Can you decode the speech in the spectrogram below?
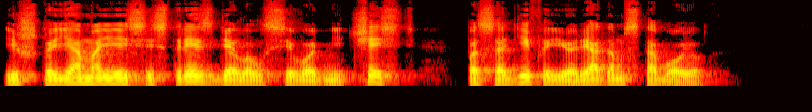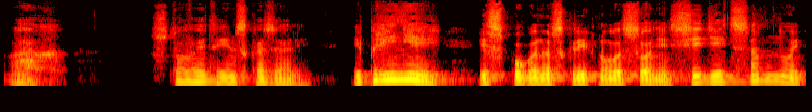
и что я моей сестре сделал сегодня честь, посадив ее рядом с тобою. «Ах, что вы это им сказали? И при ней!» — испуганно вскрикнула Соня. «Сидеть со мной!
